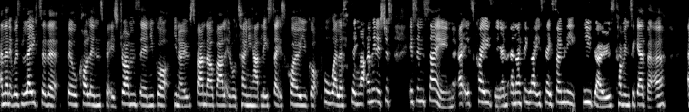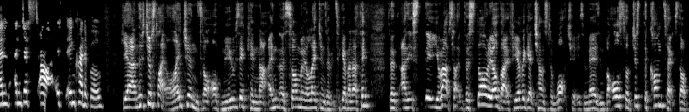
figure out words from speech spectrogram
And then it was later that Phil Collins put his drums in. You've got, you know, Spandau Ballet or Tony Hadley, Status Quo. You've got Paul Weller sing. Like, I mean, it's just, it's insane. Uh, it's crazy. And, and I think, like you say, so many egos coming together and, and just, oh, it's incredible. Yeah, and there's just like legends of, music in that, and there's so many legends of it together. And I think that it's, you're absolutely the story of that. If you ever get a chance to watch it, is amazing. But also just the context of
